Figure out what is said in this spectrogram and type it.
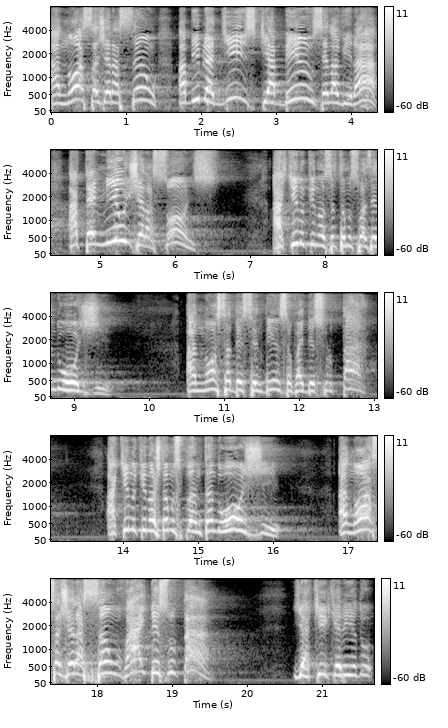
a nossa geração. A Bíblia diz que a bênção ela virá até mil gerações. Aquilo que nós estamos fazendo hoje, a nossa descendência vai desfrutar. Aquilo que nós estamos plantando hoje, a nossa geração vai desfrutar. E aqui, querido,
